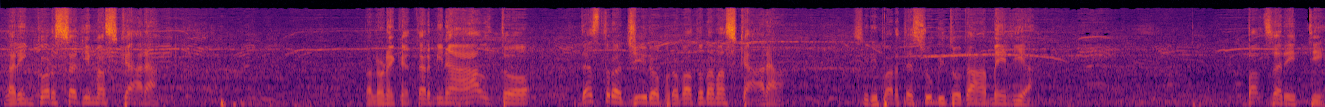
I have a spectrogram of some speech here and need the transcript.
La rincorsa di Mascara. Pallone che termina alto. Destro a giro provato da Mascara si riparte subito da Amelia. Balzaretti.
